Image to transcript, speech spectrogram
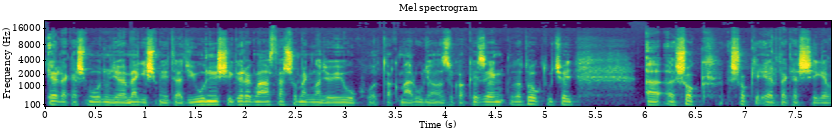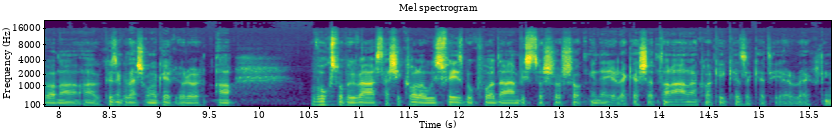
Érdekes módon ugye a megismételt júniusi görög választások meg nagyon jók voltak már ugyanazok a közönkutatók, úgyhogy sok, sok érdekessége van a, a közönkutatásoknak körül. A Vox Populi választási kalauz Facebook oldalán biztos sok minden érdekeset találnak, akik ezeket érdekli.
